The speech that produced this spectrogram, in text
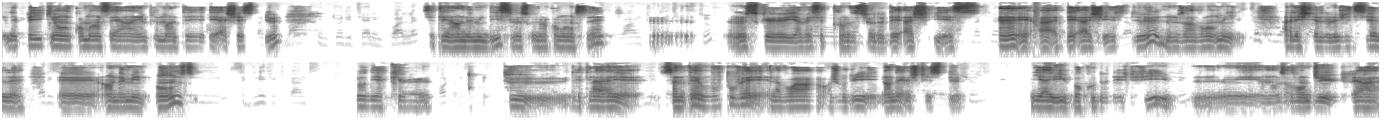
les pays qui ont commencé à implémenter des HS2. C'était en 2010 lorsqu'on a commencé, euh, lorsqu'il y avait cette transition de DHIS 1 à DHIS 2. Nous avons mis à l'échelle logicielle euh, en 2011 pour dire que tout détail sanitaire, vous pouvez l'avoir aujourd'hui dans des HS2. Il y a eu beaucoup de défis et nous avons dû faire un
